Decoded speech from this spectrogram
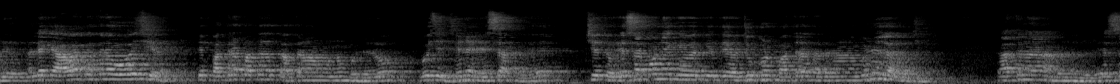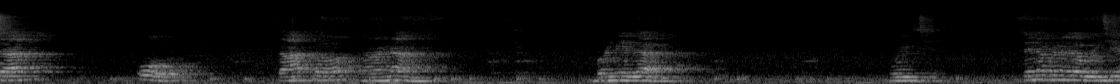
એટલે કે આવા તાતરાઓ હોય છે તે પાતળા પાતળા તાતરાઓનો બનેલો હોય છે, જેને રેસા કહે છે. તો રેસા કોને કહેવાય કે તે હજુ પણ પાતળા તાતરાના બનેલા હોય છે? તાતણાના બનેલા. રેસા ઓ તાતણાના બનેલા હોય છે. શેના બનેલા હોય છે?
